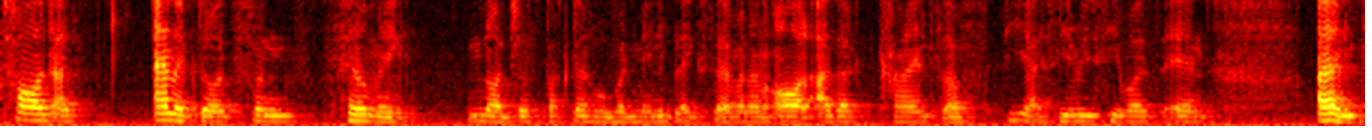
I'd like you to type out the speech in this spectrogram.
told us anecdotes from filming not just Doctor Who, but mainly Blake Seven and all other kinds of yeah series he was in, and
